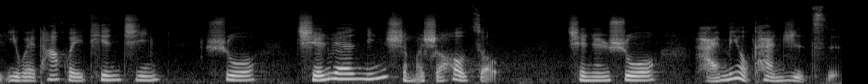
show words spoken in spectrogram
以为他回天津，说：“前人，您什么时候走？”前人说：“还没有看日子，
